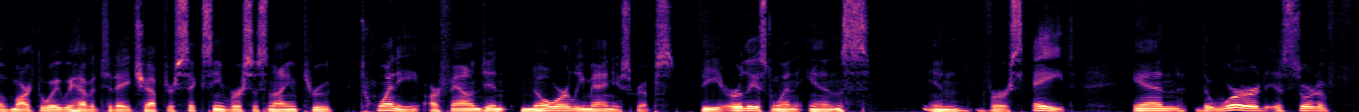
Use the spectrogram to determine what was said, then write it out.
of Mark, the way we have it today, chapter 16, verses 9 through 20, are found in no early manuscripts. The earliest one ends in verse 8, and the word is sort of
